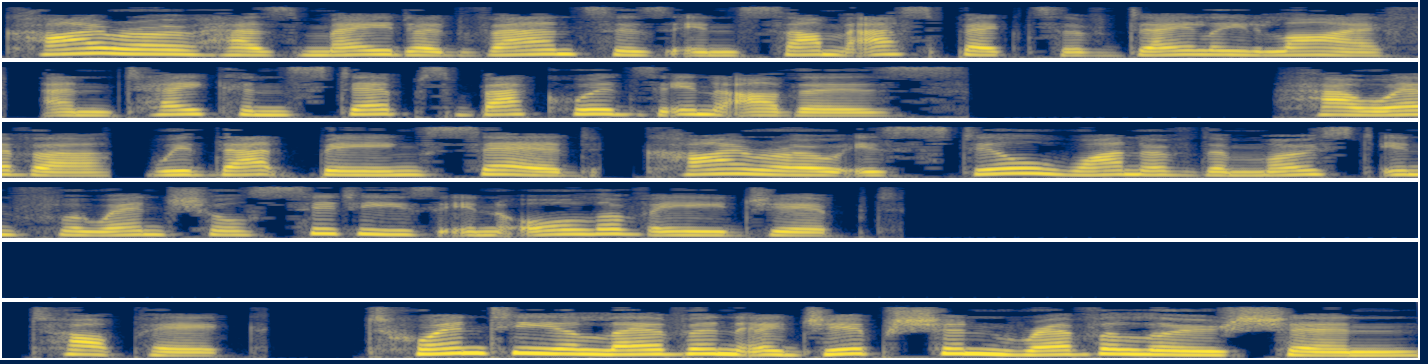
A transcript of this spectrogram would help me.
Cairo has made advances in some aspects of daily life, and taken steps backwards in others. However, with that being said, Cairo is still one of the most influential cities in all of Egypt. Topic: 2011 Egyptian Revolution.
